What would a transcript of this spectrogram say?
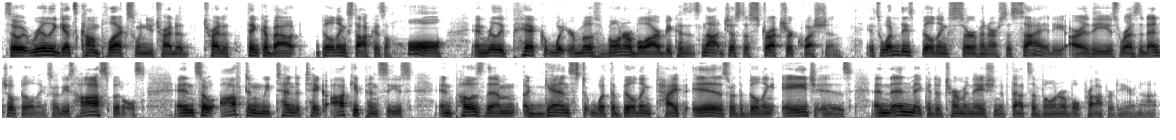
So it really gets complex when you try to try to think about building stock as a whole and really pick what your most vulnerable are because it's not just a structure question it's what do these buildings serve in our society are these residential buildings are these hospitals and so often we tend to take occupancies and pose them against what the building type is or the building age is and then make a determination if that's a vulnerable property or not.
